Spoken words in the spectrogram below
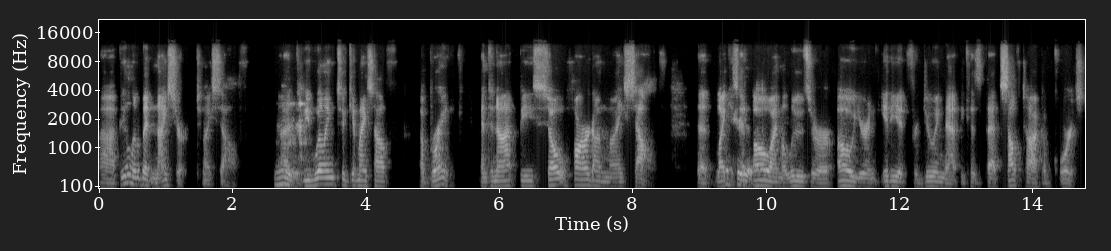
uh, be a little bit nicer to myself, mm. uh, hmm. be willing to give myself a break and to not be so hard on myself that like you said oh i'm a loser or oh you're an idiot for doing that because that self-talk of course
